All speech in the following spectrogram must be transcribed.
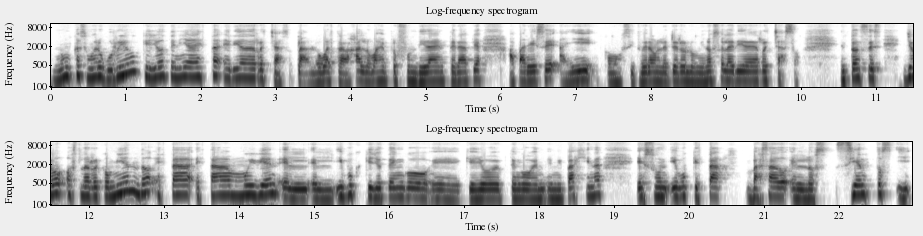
nunca se me hubiera ocurrido que yo tenía esta herida de rechazo. Claro, luego al trabajarlo más en profundidad en terapia, aparece ahí como si tuviera un letrero luminoso la herida de rechazo. Entonces, yo os lo recomiendo, está, está muy bien el ebook que yo tengo, eh, que yo tengo en, en mi página, es un ebook que está basado en los cientos y,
